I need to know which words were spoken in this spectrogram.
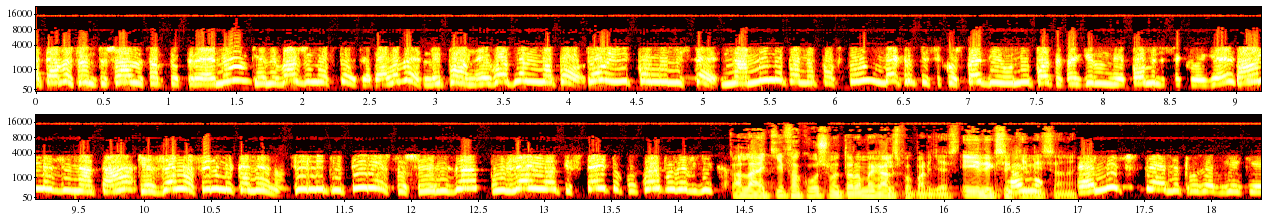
κατέβασαν τους άλλους από το τρένο και ανεβάζουν αυτό, κατάλαβες; Λοιπόν, εγώ θέλω να πω, το οι κομμουνιστές να μην επαναπαυθούν μέχρι τις 25 Ιουνίου, πότε θα γίνουν οι επόμενες εκλογές. Πάμε δυνατά και δεν αφήνουμε κανέναν. Συλληπιτήρια στο ΣΥΡΙΖΑ που λέει ότι φταίει το κουκουέ που δεν βγήκα. Καλά, εκεί θα ακούσουμε τώρα μεγάλες παπαριές. Ήδη ξεκινήσανε. Εμείς φταίμε που δεν βγήκε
